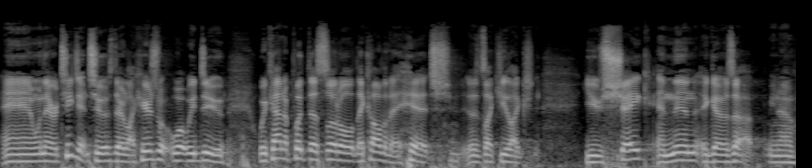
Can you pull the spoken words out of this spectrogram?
And when they were teaching it to us, they're like, "Here's what, what we do. We kind of put this little. They call it a hitch. It's like you like you shake and then it goes up. You know.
